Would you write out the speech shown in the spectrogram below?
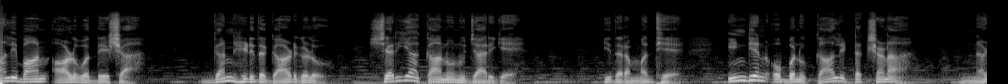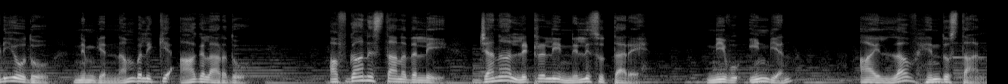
ತಾಲಿಬಾನ್ ಆಳುವ ದೇಶ, ಗನ್ ಹಿಡಿದ ಗಾರ್ಡ್ಗಳು ಶರಿಯಾ ಕಾನೂನು ಜಾರಿಗೆ. ಇದರ ಮಧ್ಯೆ ಇಂಡಿಯನ್ ಒಬ್ಬನು ಕಾಲಿಟ್ಟ ಕ್ಷಣ ನಡೆಯೋದು ನಿಮ್ಗೆ ನಂಬಲಿಕ್ಕೆ ಆಗಲಾರದು. ಅಫ್ಘಾನಿಸ್ತಾನದಲ್ಲಿ ಜನ ಲಿಟ್ರಲಿ ನಿಲ್ಲಿಸುತ್ತಾರೆ. ನೀವು ಇಂಡಿಯನ್, ಐ ಲವ್ ಹಿಂದೂಸ್ತಾನ್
